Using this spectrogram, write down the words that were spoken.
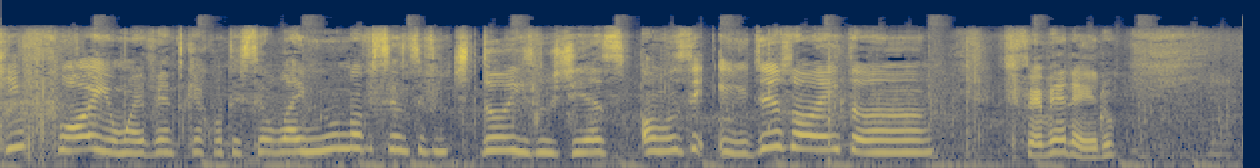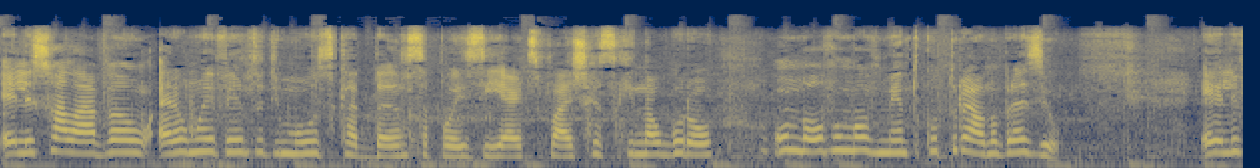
Que foi um evento que aconteceu lá em 1922, nos dias 11 e 18 de fevereiro. Eles falavam, era um evento de música, dança, poesia artes plásticas que inaugurou um novo movimento cultural no Brasil. Ele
